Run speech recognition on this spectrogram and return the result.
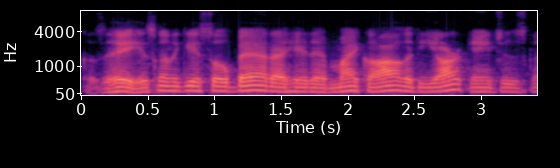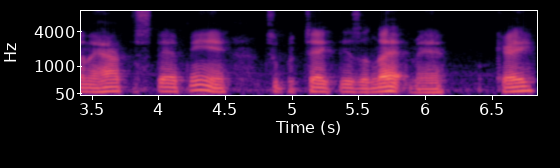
Because, hey, it's to get so bad out here that Michael the archangel, is to have to step in to protect his elect, man. Okay?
